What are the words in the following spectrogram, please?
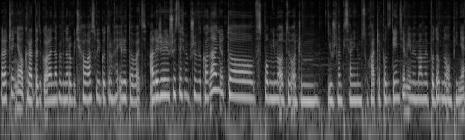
Raczej nie okradać go, ale na pewno robić hałasu i go trochę irytować. Ale jeżeli już jesteśmy przy wykonaniu, to wspomnimy o tym, o czym już napisali nam słuchacze pod zdjęciem i my mamy podobną opinię.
